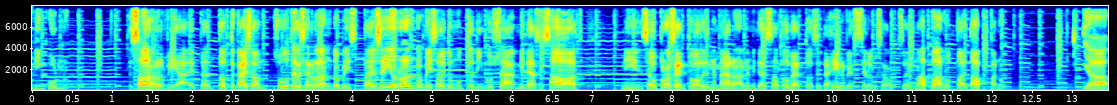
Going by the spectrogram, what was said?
niin kun, sarvia. Että totta kai se on suhteellisen randomis, tai se ei ole randomisoitu, mutta niin kun sä, mitä sä saat, niin se on prosentuaalinen määrä aina, mitä sä saat otettua sitä hirviöstä silloin, kun sä oot sen napannut tai tappanut. Ja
